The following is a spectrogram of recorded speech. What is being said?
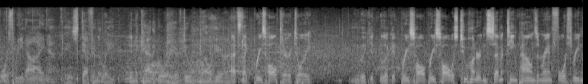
Four three nine is definitely in the category of doing well here. That's like Breece Hall territory. You look at look at Breece Hall. Breece Hall was 217 pounds and ran 4.39.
